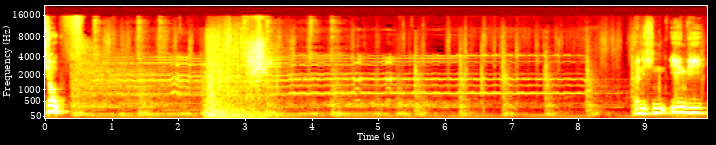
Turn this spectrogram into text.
Jo. Wenn ich ihn irgendwie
